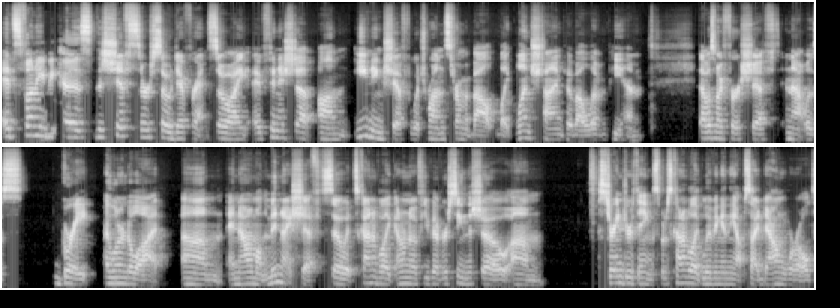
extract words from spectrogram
it's funny because the shifts are so different. So I, I finished up um evening shift, which runs from about like lunchtime to about 11 p.m. That was my first shift, and that was great. I learned a lot. Um, and now I'm on the midnight shift. So it's kind of like I don't know if you've ever seen the show um, Stranger Things, but it's kind of like living in the upside down world.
